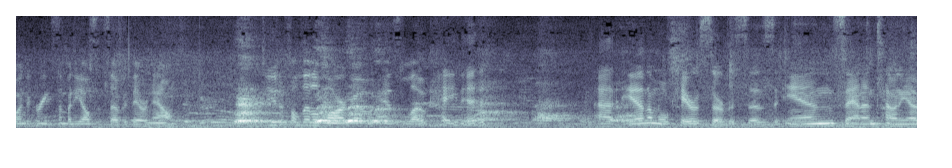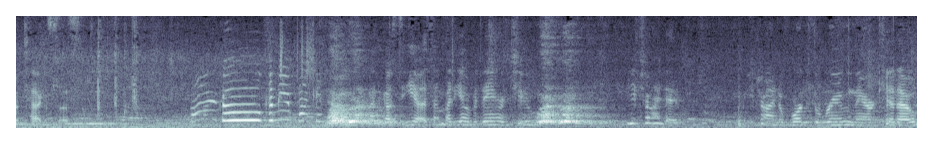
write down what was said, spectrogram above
going to greet somebody else that's over there now. Beautiful little Margot is located at Animal Care Services in San Antonio, Texas. Margot, come here, Pumpkin. Oh, I'm gonna go see somebody over there too. You trying to, you trying to work the room there, kiddo?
